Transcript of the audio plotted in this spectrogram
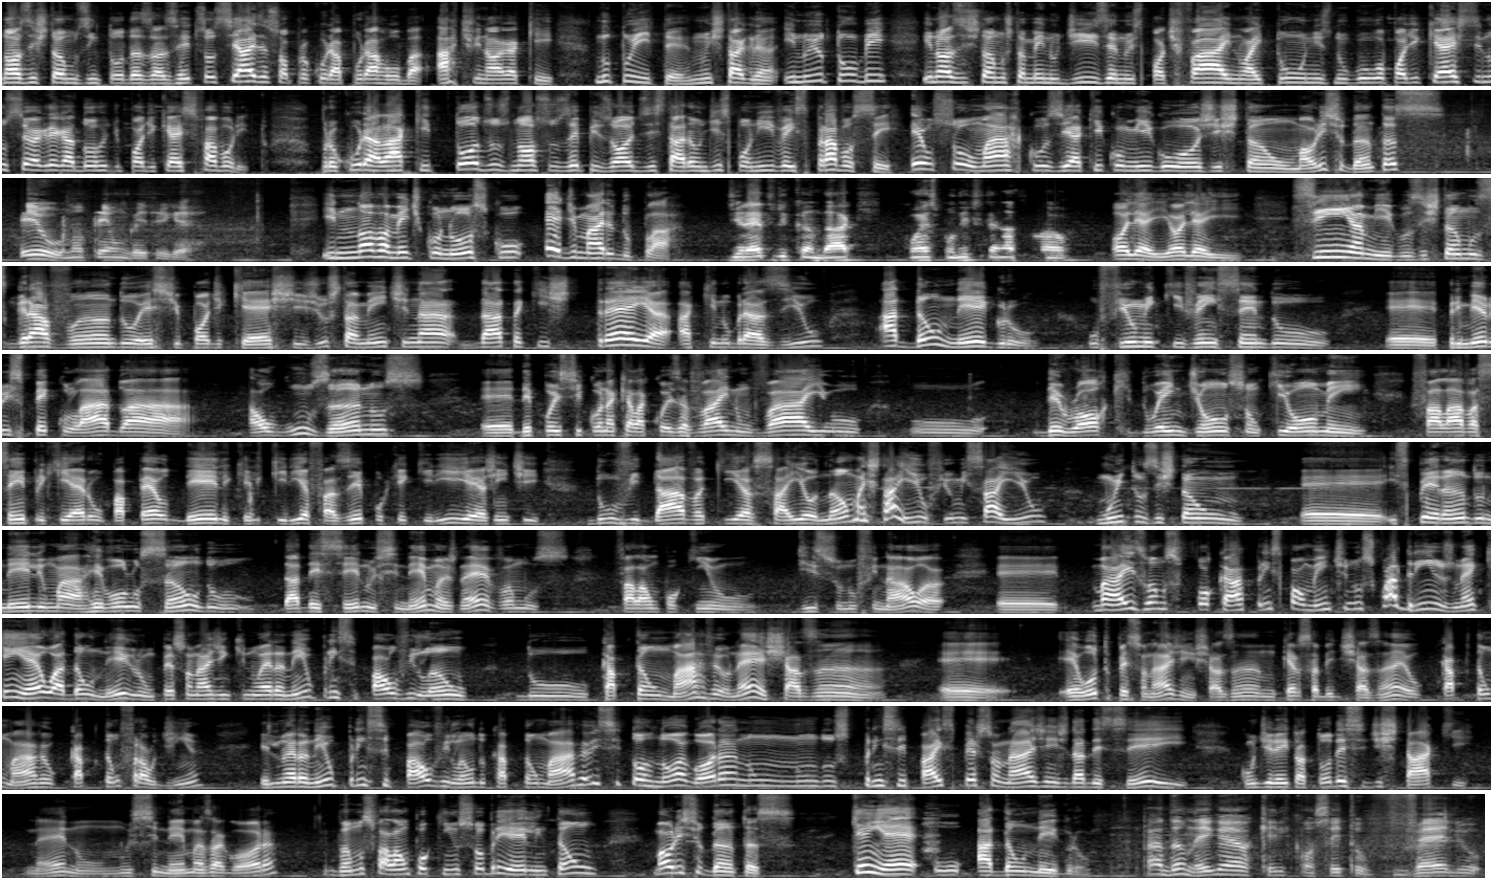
Nós estamos em todas as redes sociais, é só procurar por arroba ArtefinalHQ no Twitter, no Instagram e no YouTube. E nós estamos também no Deezer, no Spotify, no iTunes, no Google Podcasts e no seu agregador de podcasts favorito. Procura lá que todos os nossos episódios estarão disponíveis para você. Eu sou o Marcos e aqui comigo hoje estão Maurício Dantas. Eu não tenho um grito de guerra. E novamente conosco, Edmário Duplá. Direto de Kandak, correspondente internacional. Olha aí, olha aí. Sim, amigos, estamos gravando este podcast justamente na data que estreia aqui no Brasil Adão Negro, o filme que vem sendo é, primeiro especulado há, alguns anos, é, depois ficou naquela coisa vai, não vai, o, o The Rock, Dwayne Johnson, que homem falava sempre que era o papel dele, que ele queria fazer porque queria, a gente duvidava que ia sair ou não, mas tá aí, o filme saiu, muitos estão é, esperando nele uma revolução do, da DC nos cinemas, né? Vamos falar um pouquinho disso no final, é, mas vamos focar principalmente nos quadrinhos, né? Quem é o Adão Negro, um personagem que não era nem o principal vilão do Capitão Marvel, né? Shazam é, é outro personagem, Shazam, não quero saber de Shazam, é o Capitão Marvel, o Capitão Fraldinha. Ele não era nem o principal vilão do Capitão Marvel e se tornou agora num, num dos principais personagens da DC e com direito a todo esse destaque né, no, nos cinemas agora. Vamos falar um pouquinho sobre ele. Então, Maurício Dantas, quem é o Adão Negro? Adão Negro é aquele conceito velho,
